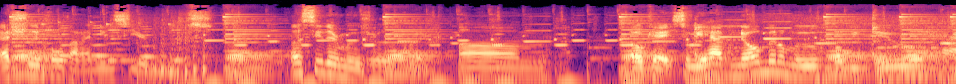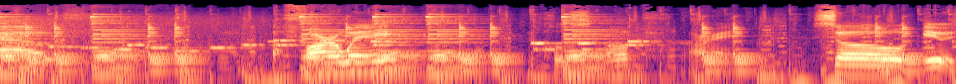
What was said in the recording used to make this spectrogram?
Actually, hold on. I need to see your moves. Let's see their moves really quick. Um, okay, so we have no middle move, but we do have a far away, close up. All right. So it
